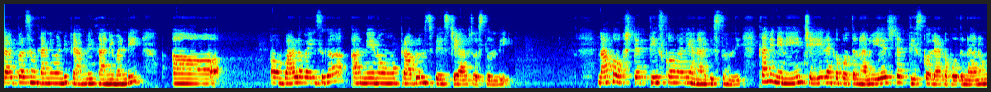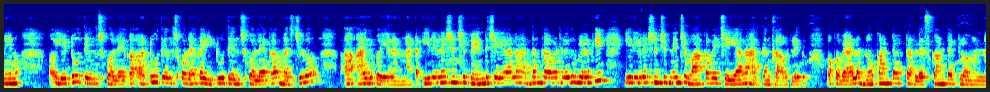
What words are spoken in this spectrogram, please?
థర్డ్ పర్సన్ కానివ్వండి ఫ్యామిలీ కానివ్వండి వాళ్ళ వైజ్గా నేను ప్రాబ్లమ్స్ ఫేస్ చేయాల్సి వస్తుంది. నాకు ఒక స్టెప్ తీసుకోవాలి అని అనిపిస్తుంది. కానీ నేను ఏం చేయలేకపోతున్నాను ఏ స్టెప్ తీసుకోలేకపోతున్నాను. నేను ఎటు తేల్చుకోలేక అటు తేల్చుకోలేక ఇటు తేల్చుకోలేక మధ్యలో ఆగిపోయారనమాట ఈ రిలేషన్షిప్ ఎండ్ చేయాలా అర్థం కావట్లేదు. వీళ్ళకి ఈ రిలేషన్షిప్ నుంచి వాకవే చేయాలా అర్థం కావట్లేదు. ఒకవేళ నో కాంటాక్ట్ ఆర్ లెస్ కాంటాక్ట్లో ఉన్న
